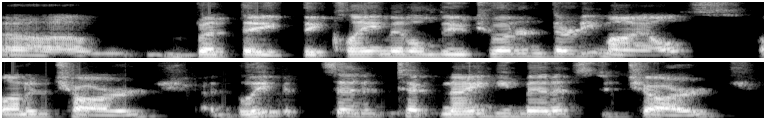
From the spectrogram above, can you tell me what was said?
Um, but they they claim it'll do 230 miles on a charge. I believe it said it took 90 minutes to charge,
